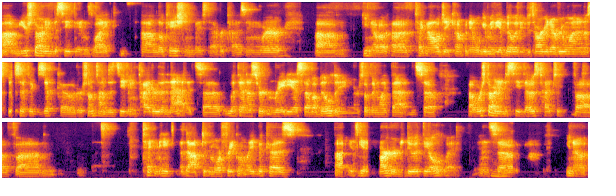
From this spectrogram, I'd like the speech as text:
um, you're starting to see things like uh, location based advertising, where um, you know, a, a, technology company will give me the ability to target everyone in a specific zip code, or sometimes it's even tighter than that. It's uh, within a certain radius of a building or something like that. And so uh, we're starting to see those types of, of um, techniques adopted more frequently because uh, it's getting harder to do it the old way. And so, mm-hmm. You know,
